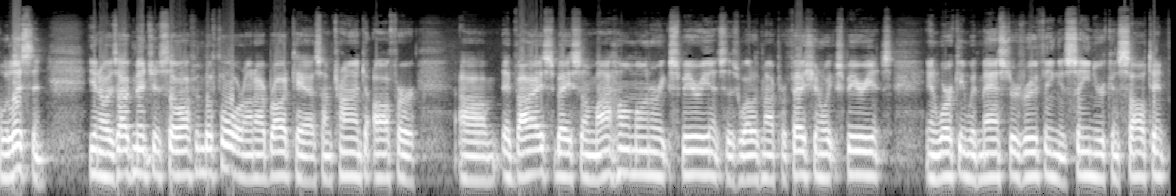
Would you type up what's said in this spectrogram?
Well, listen, you know, as I've mentioned so often before on our broadcast, I'm trying to offer um, advice based on my homeowner experience as well as my professional experience in working with Masters Roofing as senior consultant.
